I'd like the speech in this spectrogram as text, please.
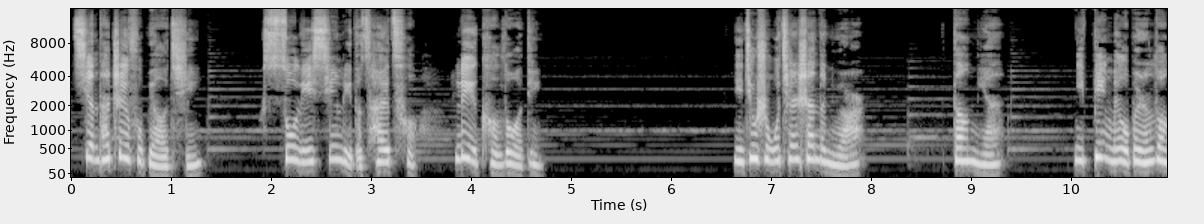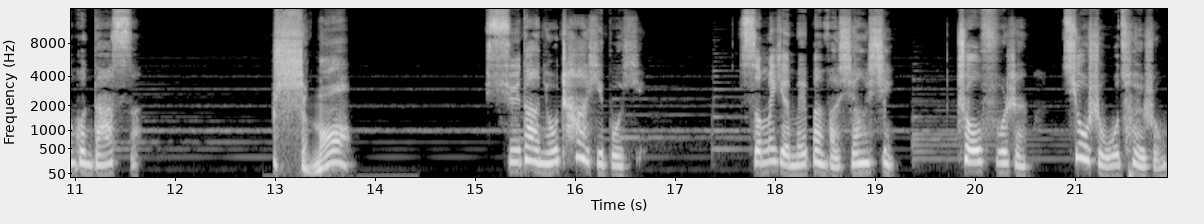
见他这副表情，苏黎心里的猜测立刻落定：你就是吴千山的女儿。当年，你并没有被人乱棍打死。什么？许大牛诧异不已，怎么也没办法相信，周夫人就是吴翠荣。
